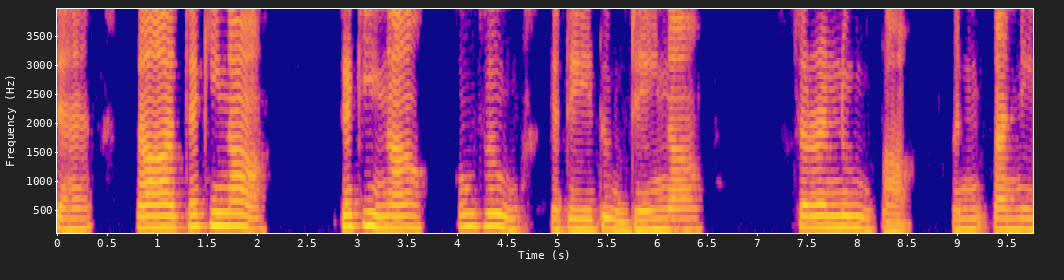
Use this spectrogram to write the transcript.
တံသာဒကိနာဒကိနာဥစုကတိတုဒိနာစရဏုပပဏိ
